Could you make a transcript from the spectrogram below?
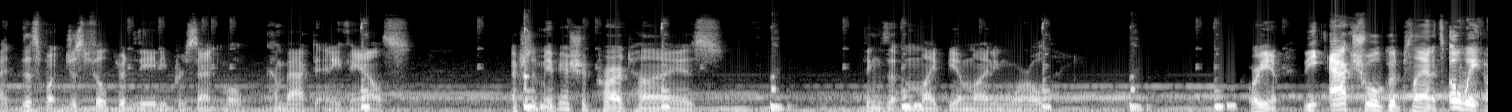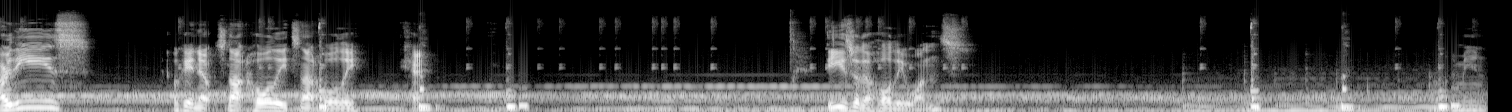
at this point, just filter to the 80%. We'll come back to anything else. Actually, maybe I should prioritize things that might be a mining world. Or, you know, the actual good planets. Oh, wait, are these... Okay, no, it's not holy, it's not holy. Okay. These are the holy ones. I mean,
